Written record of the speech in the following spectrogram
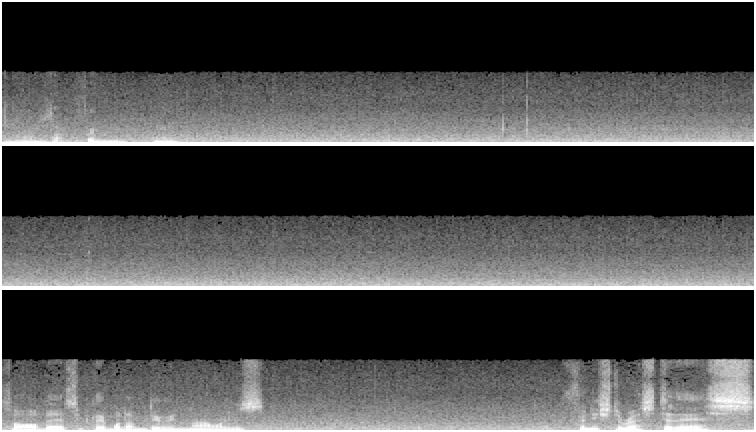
What is that thing? Uh, So basically what I'm doing now is finish the rest of this,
